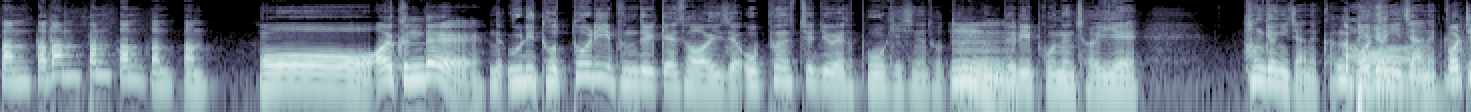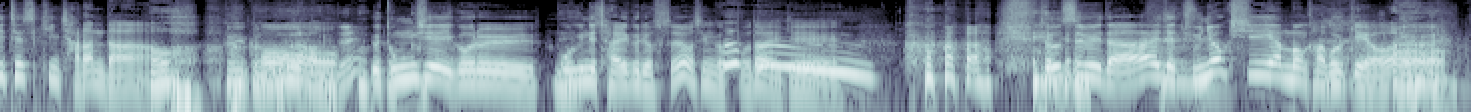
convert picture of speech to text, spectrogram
빰빠밤 빰빰빰빰. 오, 아니 근데 근데 우리 도토리 분들께서 이제 오픈 스튜디오에서 보고 계시는 도토리 음. 분들이 보는 저희의 환경이지 않을까? 근데 배경이지 않을까? 멀티태스킹 잘한다. 어, 그러니까 어, 너무 잘하는데? 이거 동시에 이거를 오 근데 잘 그렸어요 생각보다 이게 좋습니다. 이제 준혁 씨 한번 가볼게요.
